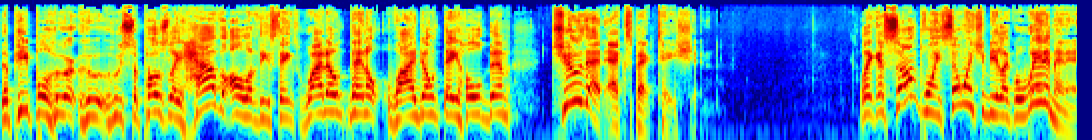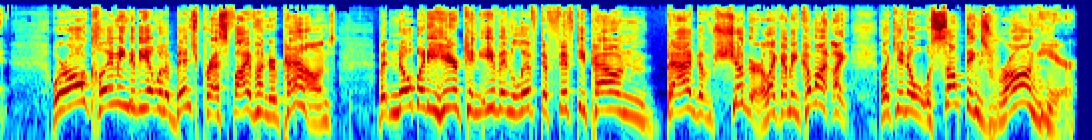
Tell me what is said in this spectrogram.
the people who are, who who supposedly have all of these things, why don't they don't why don't they hold them to that expectation? Like at some point, someone should be like, well, wait a minute. We're all claiming to be able to bench press 500 pounds, but nobody here can even lift a 50 pound bag of sugar. Like, I mean, come on. Like, like, you know, something's wrong here.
